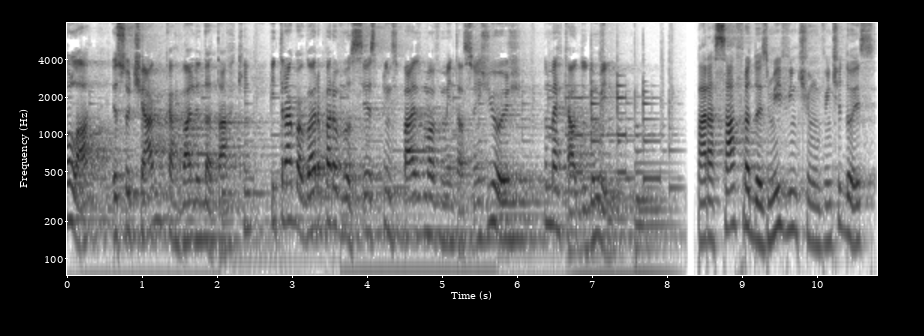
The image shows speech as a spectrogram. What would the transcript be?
Olá, eu sou Thiago Carvalho da Tarkin e trago agora para você as principais movimentações de hoje no mercado do milho. Para a safra 2021-22,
